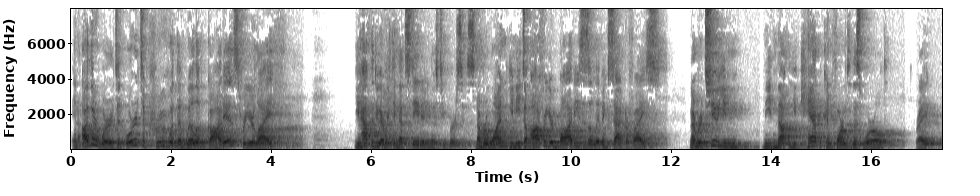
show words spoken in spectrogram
in other words, in order to prove what the will of God is for your life, you have to do everything that's stated in those two verses. Number one, you need to offer your bodies as a living sacrifice. Number two, you need not, you can't conform to this world, right?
